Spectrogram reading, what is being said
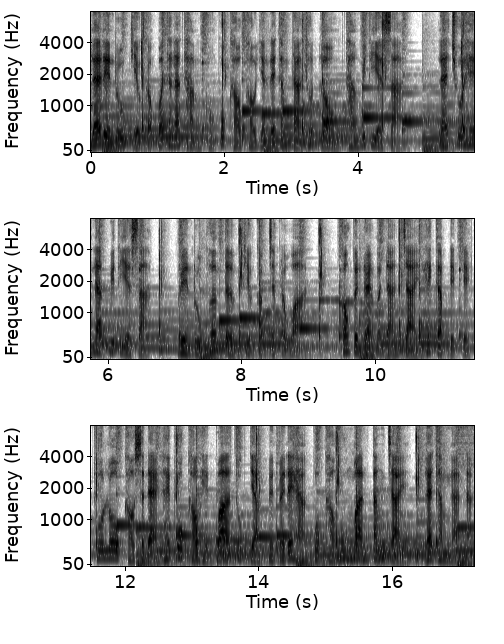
และเรียนรู้เกี่ยวกับวัฒนธรรมของพวกเขาเขายังได้ทำการทดลองทางวิทยาศาสตร์ และช่วยให้นักวิทยาศาสตร์ เรียนรู้เพิ่มเติมเกี่ยวกับจักรวาลก้องเป็นแรงบันดาลใจให้กับเด็กๆ ทั่วโลกเขาแสดงให้พวกเขาเห็นว่าทุกอย่างเป็นไปได้หากพวกเขามุ่งมั่นตั้งใจและทำงานหนัก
